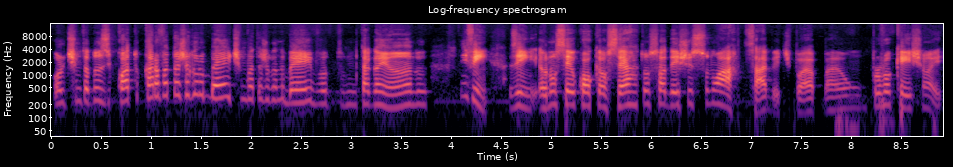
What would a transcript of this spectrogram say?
quando o time tá 12 4, o cara vai estar tá jogando bem, o time vai estar tá jogando bem, o time tá ganhando. Enfim, assim, eu não sei qual que é o certo, eu só deixo isso no ar, sabe? Tipo, é, é um provocation aí.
